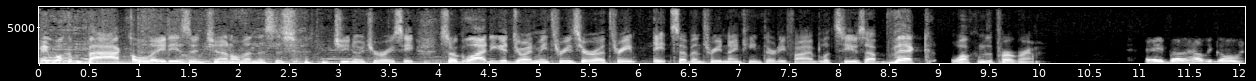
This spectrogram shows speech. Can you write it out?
Hey, welcome back, ladies and gentlemen. This is Gino Geraci. So glad you could join me, 303-873-1935. Let's use up. Vic, welcome to the program. Hey, brother, how's it going?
